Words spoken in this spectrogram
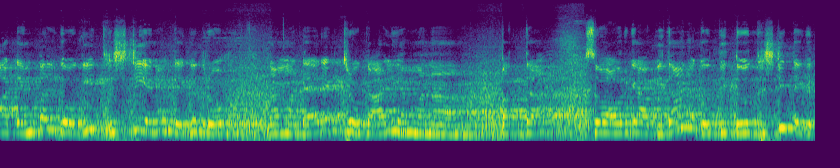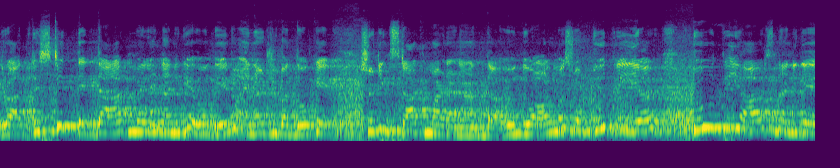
ಆ ಟೆಂಪಲ್ಗೆ ಹೋಗಿ ದೃಷ್ಟಿ ಏನೋ ತೆಗೆದ್ರು. ನಮ್ಮ ಡೈರೆಕ್ಟ್ರು ಕಾಳಿಯಮ್ಮನ ಭಕ್ತ. ಸೊ ಅವ್ರಿಗೆ ಆ ವಿಧಾನ ಗೊತ್ತಿತ್ತು, ದೃಷ್ಟಿ ತೆಗೆದ್ರು. ಆ ದೃಷ್ಟಿ ತೆಗೆದಾದ್ಮೇಲೆ ನನಗೆ ಒಂದು ಏನೋ ಎನರ್ಜಿ ಬಂತು. ಓಕೆ ಶೂಟಿಂಗ್ ಸ್ಟಾರ್ಟ್ ಮಾಡೋಣ ಅಂತ. ಒಂದು ಆಲ್ಮೋಸ್ಟ್ ಒಂದು two three year two three hours ನನಗೆ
